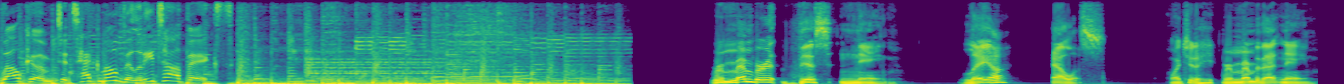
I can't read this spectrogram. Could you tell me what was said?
Welcome to Tech Mobility Topics. Remember this name, Leah Ellis. I want you to remember that name.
